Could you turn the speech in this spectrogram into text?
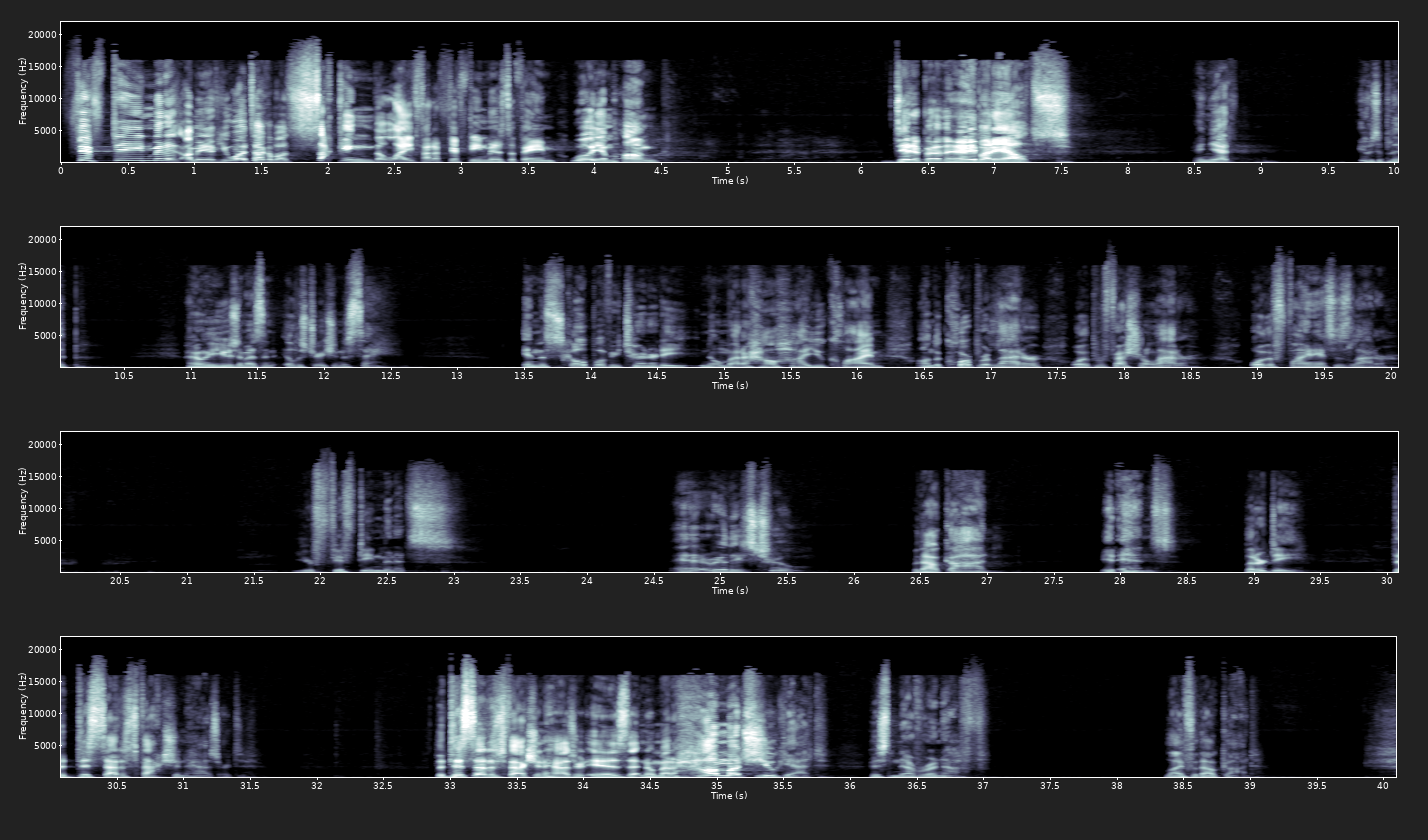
15 minutes. I mean, if you want to talk about sucking the life out of 15 minutes of fame, William Hung did it better than anybody else. And yet, it was a blip. I only use him as an illustration to say, in the scope of eternity, no matter how high you climb on the corporate ladder or the professional ladder or the finances ladder, you're 15 minutes. And it really is true. Without God, it ends. Letter D, the dissatisfaction hazard. The dissatisfaction hazard is that no matter how much you get, it's never enough. Life without God.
